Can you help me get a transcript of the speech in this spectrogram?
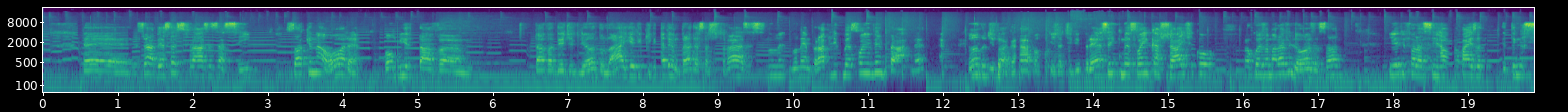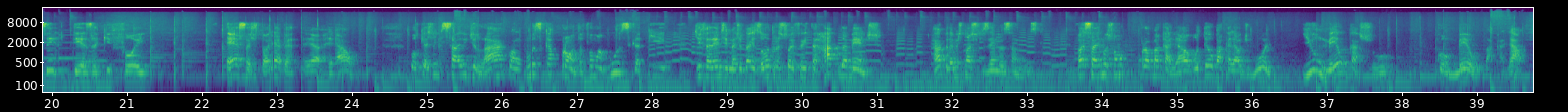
é, sabe? Essas frases assim. Só que na hora, o Almir estava tava dedilhando lá e ele queria lembrar dessas frases, não, não lembrava, ele começou a inventar, né? Ando devagar porque já tive pressa e começou a encaixar e ficou uma coisa maravilhosa, sabe? E ele fala assim, rapaz, eu tenho certeza que foi essa história é, é real, porque a gente saiu de lá com a música pronta. Foi uma música que, diferentemente das outras, foi feita rapidamente. Rapidamente nós fizemos essa música. Nós saímos, fomos para o bacalhau, botei o bacalhau de molho e o meu cachorro comeu o bacalhau.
